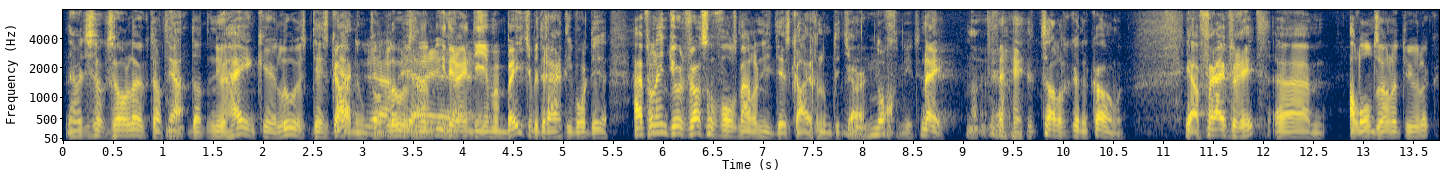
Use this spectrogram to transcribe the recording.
Nee, maar het is ook zo leuk dat, Ja. dat nu hij een keer Lewis this guy Ja. noemt. Ja, Want Lewis ja, noemt ja, iedereen die hem een beetje bedreigt, die wordt... Hij heeft alleen George Russell volgens mij nog niet this guy genoemd dit jaar. Nog niet. Nee, het zou nog kunnen komen. Ja, vrij verhit. Ehm, Alonso natuurlijk.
